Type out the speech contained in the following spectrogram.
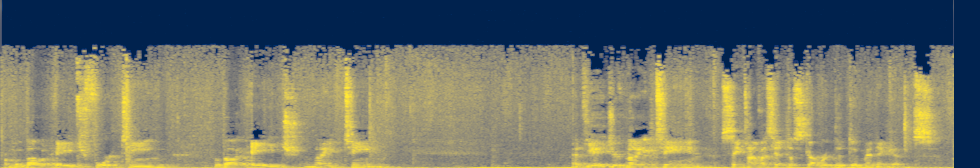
from about age 14 to about age 19. At the age of 19, St. Thomas had discovered the Dominicans,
